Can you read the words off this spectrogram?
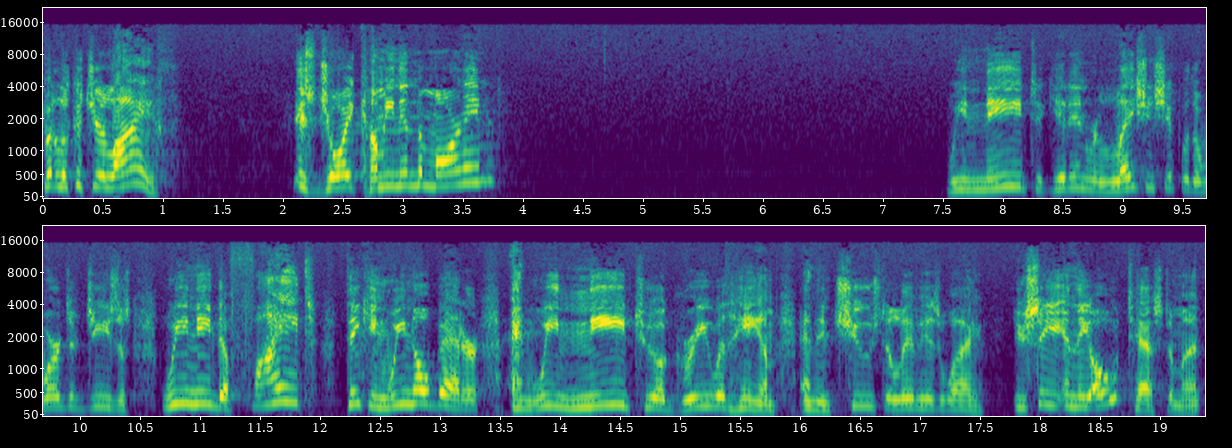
But look at your life. Is joy coming in the morning? We need to get in relationship with the words of Jesus. We need to fight thinking we know better, and we need to agree with Him and then choose to live His way. You see, in the Old Testament,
